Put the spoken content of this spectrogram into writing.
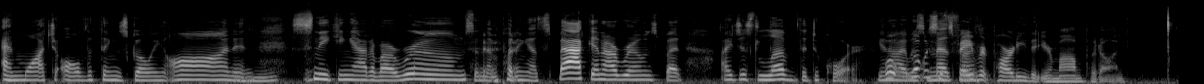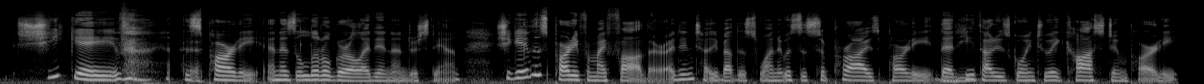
and watch all the things going on and Mm-hmm. sneaking out of our rooms and then putting us back in our rooms. But I just loved the decor. You know, What- I was, what was the favorite party that your mom put on? She gave this party, and as a little girl, I didn't understand. She gave this party for my father. I didn't tell you about this one. It was a surprise party that Mm-hmm. he thought he was going to a costume party.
